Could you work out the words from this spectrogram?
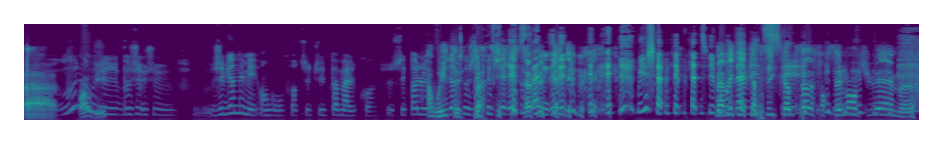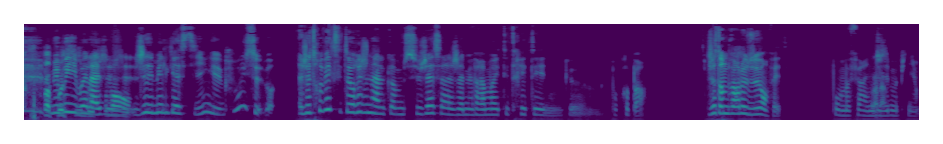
Bah, oui, ouais, non, oui. je- bah, je- je- j'ai bien aimé, en gros. Enfin, c'est c'est pas mal, quoi. Je- C'est pas le Ah oui, pilote que j'ai préféré cette année. mais- oui, j'avais pas dit Mais mon avec un avis casting dessus. comme ça, forcément, tu aimes. Pas mais possible oui, voilà, j'ai aimé le casting. Et puis, oui, j'ai trouvé que c'était original comme sujet, ça a jamais vraiment été traité, donc euh, pourquoi pas. J'attends de voir le 2, en fait, pour me faire une Voilà. deuxième opinion.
